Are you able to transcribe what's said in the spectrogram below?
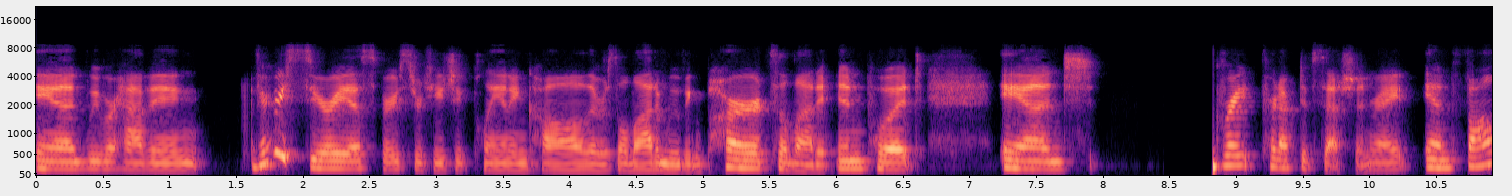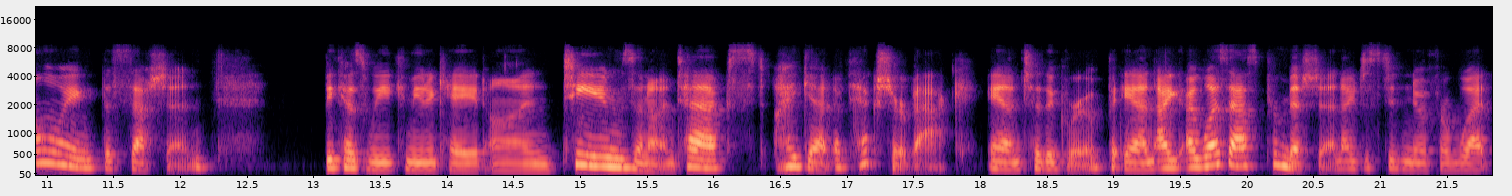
and we were having very serious very strategic planning call there was a lot of moving parts a lot of input and great productive session, right? And following the session, because we communicate on Teams and on text, I get a picture back and to the group. And I, I was asked permission. I just didn't know for what.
